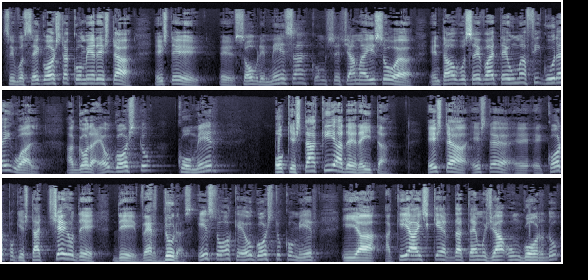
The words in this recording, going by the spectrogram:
Se você gosta de comer esta, este eh, sobremesa, como se chama isso, eh, então você vai ter uma figura igual. Agora, eu gosto comer o que está aqui à direita. Este, este eh, corpo que está cheio de, de verduras. Isso é o que eu gosto comer. E aqui à esquerda temos já um gordo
